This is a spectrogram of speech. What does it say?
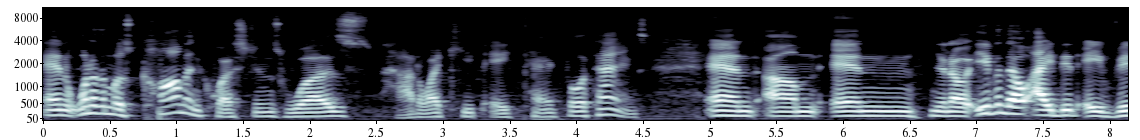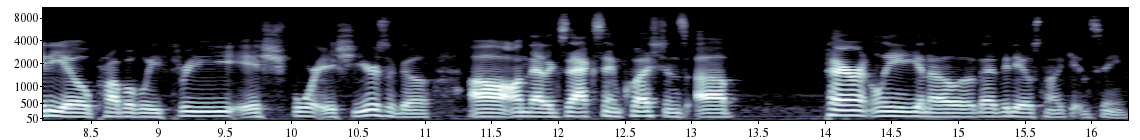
And one of the most common questions was, how do I keep a tank full of tangs? And um, and you know, even though I did a video probably three-ish, four-ish years ago uh, on that exact same questions, uh, apparently, you know, that video is not getting seen.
